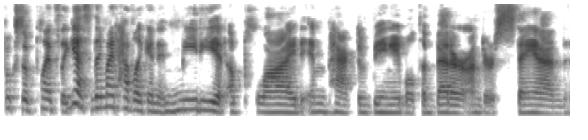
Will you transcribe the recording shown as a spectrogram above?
books of plants that, yes, they might have like an immediate applied impact of being able to better understand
